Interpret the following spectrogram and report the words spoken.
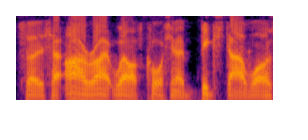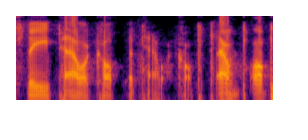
So they say, oh, right, well, of course, you know, Big Star was the power cop, the power cop, power pop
